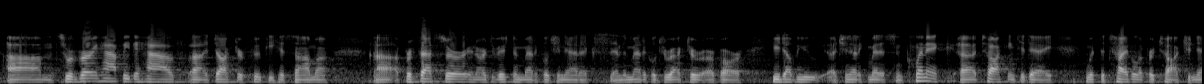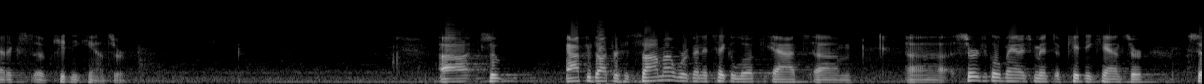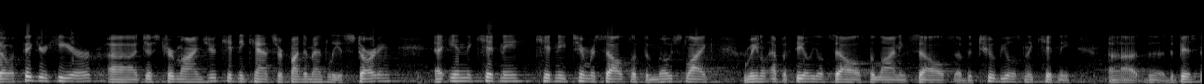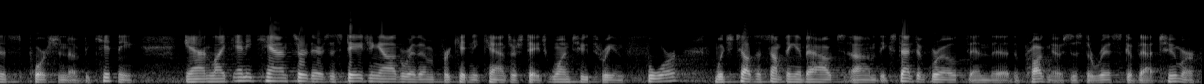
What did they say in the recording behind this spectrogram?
Um, so we're very happy to have uh, Dr. Fuki Hisama, uh, a professor in our Division of Medical Genetics and the medical director of our UW uh, Genetic Medicine Clinic, uh, talking today with the title of her talk, Genetics of Kidney Cancer. Uh, so after Dr. Hisama, we're going to take a look at um, surgical management of kidney cancer. So a figure here, just to remind you, kidney cancer fundamentally is starting in the kidney. Kidney tumor cells look the most like renal epithelial cells, the lining cells of the tubules in the kidney, uh, the, the business portion of the kidney. And like any cancer, there's a staging algorithm for kidney cancer, stage one, two, three, and 4, which tells us something about um, the extent of growth and the, the prognosis, the risk of that tumor.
